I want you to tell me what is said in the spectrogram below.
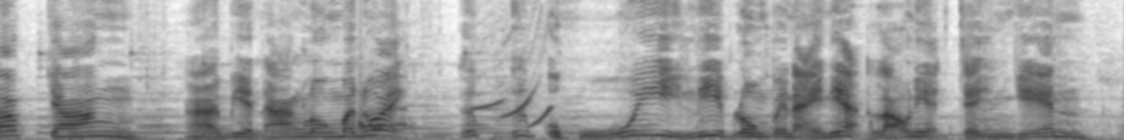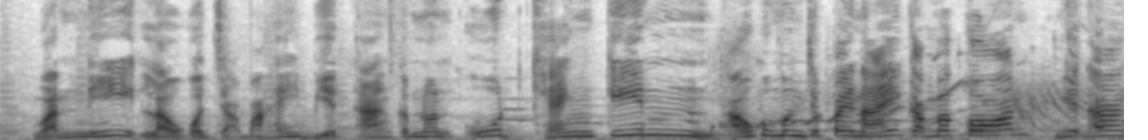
รักจังอ่าเบียดอ่างลงมาด้วยอึบอึบโอ้โหรีบลงไปไหนเนี่ย เราเนี่ยใจเย็นๆวันนี้เราก็จะมาให้เบียดอ่างกับนนอูดแข่งกิน เอาพวกมึงจะไปไหนกลับมาก่อนเบียดอ่าง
